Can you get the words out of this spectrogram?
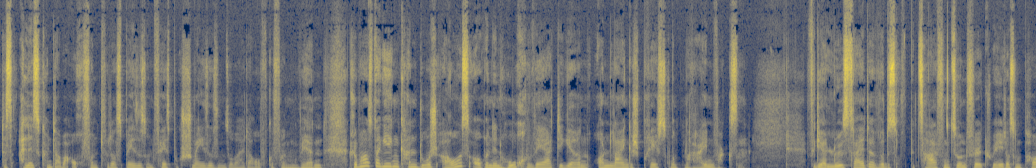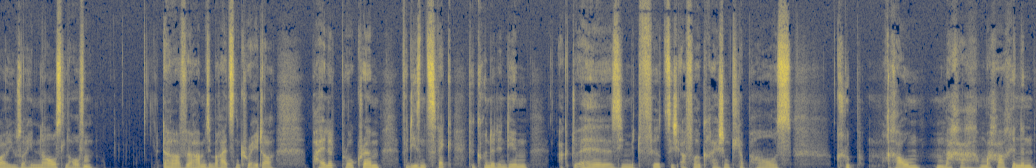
Das alles könnte aber auch von Twitter Spaces und Facebook Schmaces und so weiter aufgefangen werden. Clubhouse dagegen kann durchaus auch in den hochwertigeren Online-Gesprächsrunden reinwachsen. Für die Erlösseite wird es auf Bezahlfunktionen für Creators und Power-User hinauslaufen. Dafür haben sie bereits ein Creator Pilot Program für diesen Zweck gegründet, in dem aktuell sie mit 40 erfolgreichen Clubhouse Club Raummacherinnen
